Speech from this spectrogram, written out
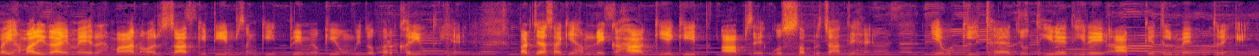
वही हमारी राय में रहमान और इसाद की टीम संगीत प्रेमियों की उम्मीदों पर खरी उतरी है। पर जैसा कि हमने कहा कि ये गीत आपसे कुछ सब्र चाहते हैं, ये वो गीत है जो धीरे धीरे आपके दिल में उतरेंगे।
